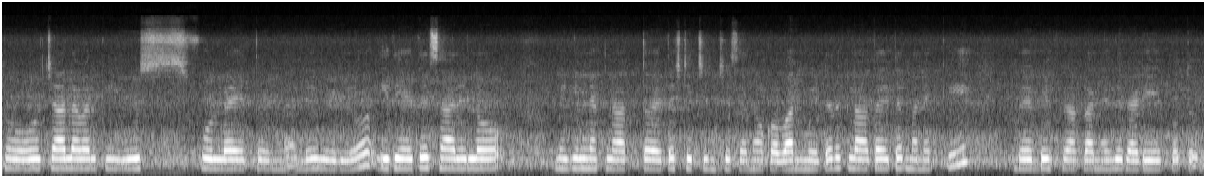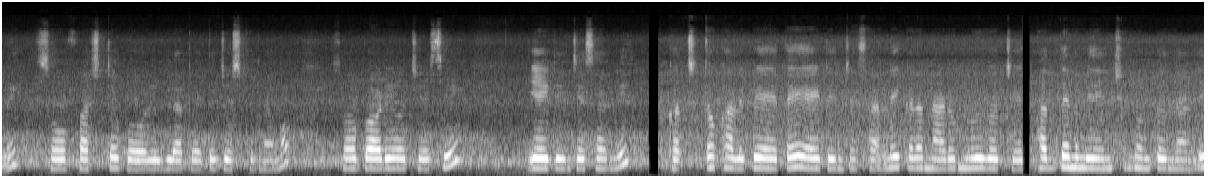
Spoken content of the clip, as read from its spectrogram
సో చాలా వరకు యూస్ఫుల్ అవుతుందండి వీడియో. ఇది అయితే శారీలో మిగిలిన క్లాత్తో అయితే స్టిచ్చింగ్ చేశాను. ఒక వన్ మీటర్ క్లాత్ అయితే మనకి బేబీ ఫ్రాక్ అనేది రెడీ అయిపోతుంది. సో ఫస్ట్ బాడీ బ్లాక్ అయితే చూసుకున్నాము సో బాడీ వచ్చేసి ఎయిట్ ఇంచెస్ అండి. ఖర్చుతో కలిపి అయితే ఎయిట్ ఇంచెస్ అండి. ఇక్కడ నడుము లూజ్ వచ్చేసి పద్దెనిమిది ఇంచులు ఉంటుందండి.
